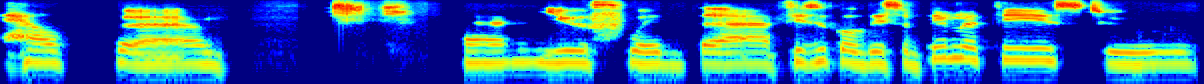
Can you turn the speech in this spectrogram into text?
help youth with physical disabilities to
